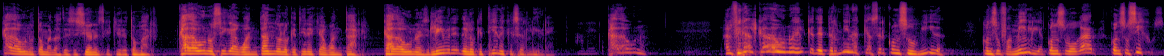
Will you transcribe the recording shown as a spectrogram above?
cada uno toma las decisiones que quiere tomar. Cada uno sigue aguantando lo que tiene que aguantar. Cada uno es libre de lo que tiene que ser libre. Al final cada uno es el que determina qué hacer con su vida, con su familia, con su hogar, con sus hijos.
